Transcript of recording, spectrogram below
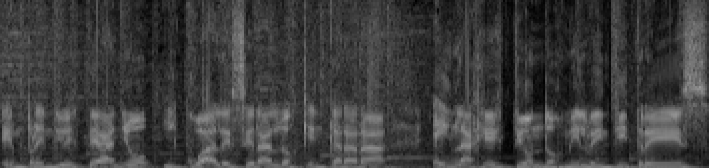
emprendió este año y cuáles serán los que encarará en la gestión 2023.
